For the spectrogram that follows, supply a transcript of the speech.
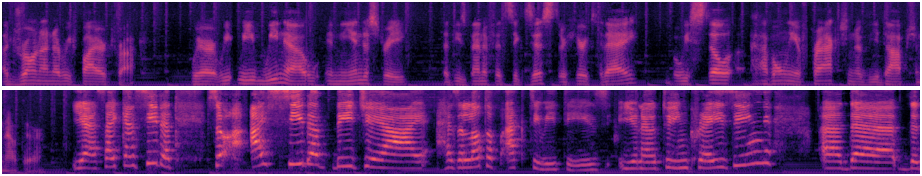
a drone on every fire truck, where we, we, we know in the industry that these benefits exist. They're here today, but we still have only a fraction of the adoption out there. Yes, I can see that. So I see that DJI has a lot of activities, you know, to increasing uh, the the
